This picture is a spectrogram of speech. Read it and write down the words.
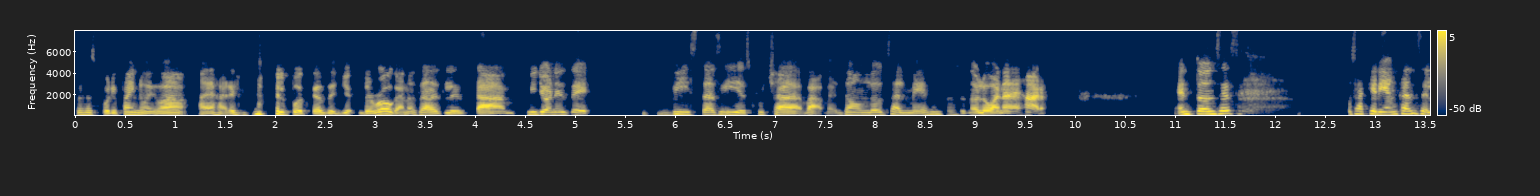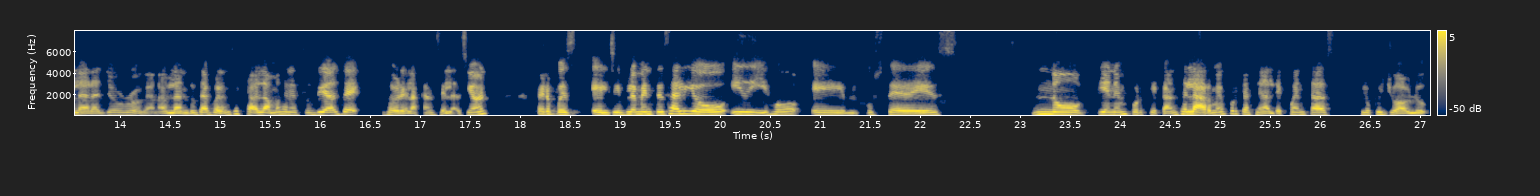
pues Spotify no iba a dejar el, podcast de, de, Rogan, o sea, les da millones de vistas y escucha, downloads al mes, entonces no lo van a dejar. Entonces, o sea, querían cancelar a Joe Rogan, hablando, ¿se acuerdan que hablamos en estos días de, sobre la cancelación? Pero pues él simplemente salió y dijo, eh, ustedes no tienen por qué cancelarme porque al final de cuentas lo que yo hablo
